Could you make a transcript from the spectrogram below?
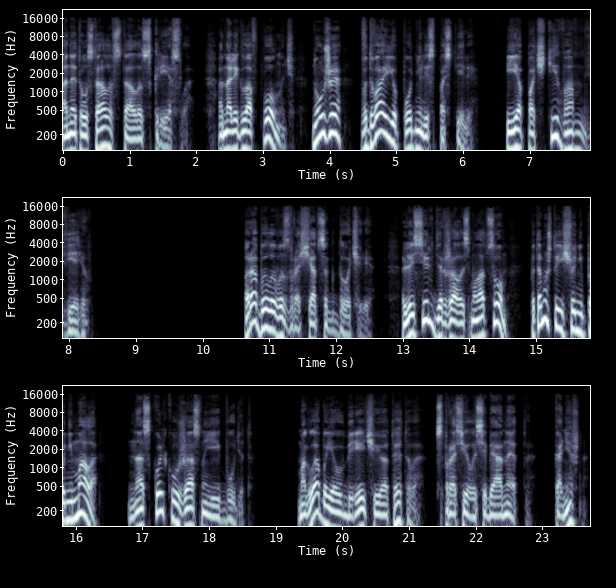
Анетта устала, встала с кресла. Она легла в полночь, но уже в два ее подняли с постели. Я почти вам верю. Пора было возвращаться к дочери. Люсиль держалась молодцом, потому что еще не понимала, насколько ужасно ей будет. «Могла бы я уберечь ее от этого?» — спросила себя Анетта. Конечно,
